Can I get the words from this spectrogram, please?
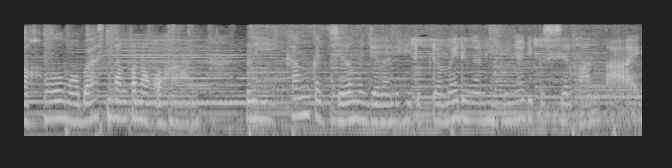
aku mau bahas tentang penokohan. Li Kang kecil menjalani hidup damai dengan ibunya di pesisir pantai.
